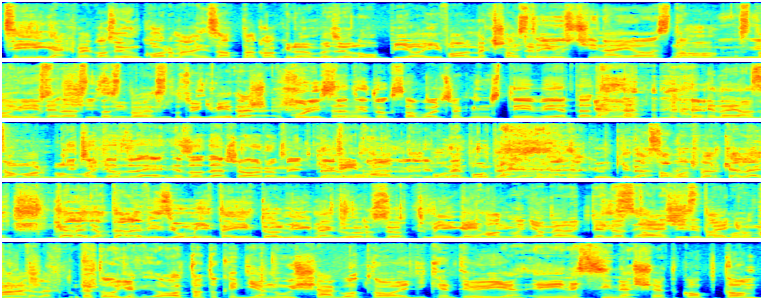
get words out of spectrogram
cégek, meg az önkormányzatnak a különböző lobbyaival, meg stb. Ezt a Just csinálja, azt a Aha, ezt a just, ezt, ezt, izével, ezt, az ügyvédes. Kulisszatitok Szabolcsnak nincs tévé, tehát ő Én olyan zavarban kicsit vagyok. ez, ez adás arra megy ki. De hogy pont, de pont, pont, ezért, kell nekünk ide Szabolcs, mert kell egy, kell egy a televízió métejétől még megőrzött. Még, De én hadd mondjam el, hogy például tiszta- az első benyomás, tehát ahogy adtatok egy ilyen újságot, a egyiken ilyen, én egy színeset kaptam,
